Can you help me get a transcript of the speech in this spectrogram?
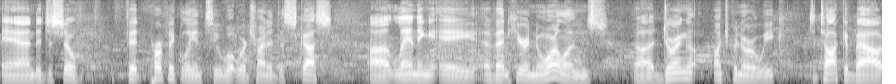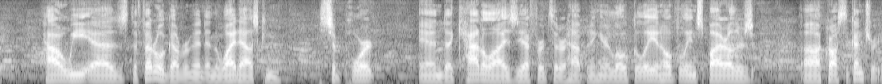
and it just so fit perfectly into what we're trying to discuss uh, landing a event here in New Orleans uh, during Entrepreneur Week to talk about how we, as the federal government and the White House, can support and uh, catalyze the efforts that are happening here locally, and hopefully inspire others uh, across the country.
